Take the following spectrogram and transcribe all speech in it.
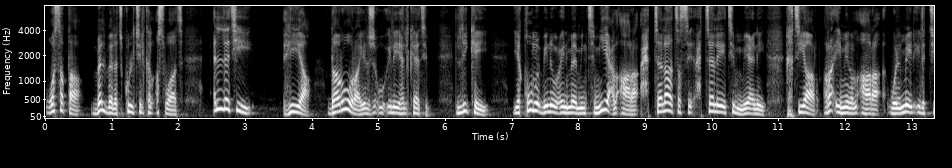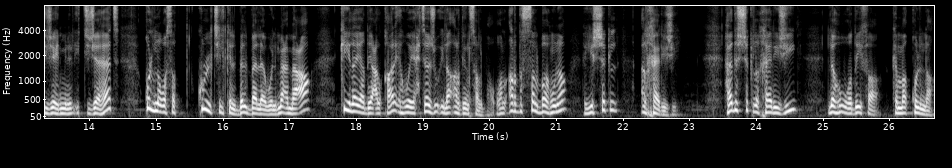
وسط بلبلة كل تلك الأصوات التي هي ضرورة يلجأ إليها الكاتب لكي يقوم بنوع ما من تمييع الآراء حتى لا تصي حتى لا يتم يعني اختيار رأي من الآراء والميل إلى اتجاه من الاتجاهات. قلنا وسط كل تلك البلبلة والمعمعة كي لا يضيع القارئ هو يحتاج إلى أرض صلبة والأرض الصلبة هنا هي الشكل الخارجي. هذا الشكل الخارجي له وظيفة كما قلنا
